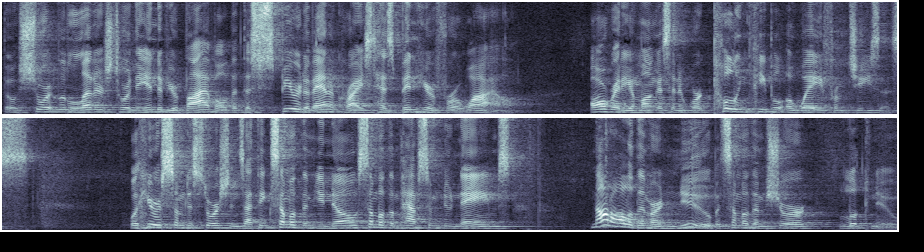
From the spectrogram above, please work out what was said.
those short little letters toward the end of your Bible that the spirit of Antichrist has been here for a while, already among us and at work, pulling people away from Jesus. Well, here are some distortions. I think some of them you know, some of them have some new names. Not all of them are new, but some of them sure look new.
